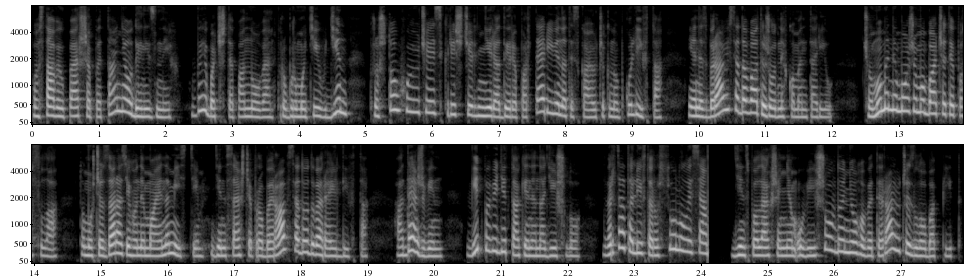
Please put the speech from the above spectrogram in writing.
поставив перше питання один із них. Вибачте, панове, пробурмотів Дін, проштовхуючись крізь щільні ряди репортерів і натискаючи кнопку ліфта. Я не збираюся давати жодних коментарів. Чому ми не можемо бачити посла? Тому що зараз його немає на місці. Дін все ще пробирався до дверей ліфта. А де ж він? Відповіді так і не надійшло. Дверцята ліфта розсунулися, Дін з полегшенням увійшов до нього, витираючи з лоба піт.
